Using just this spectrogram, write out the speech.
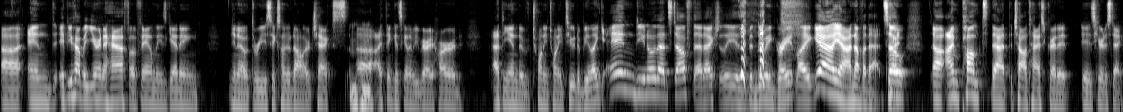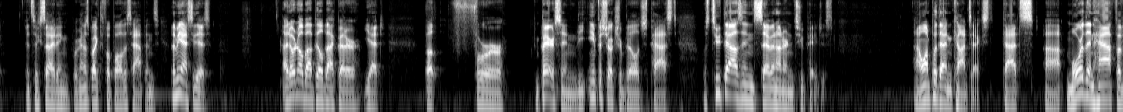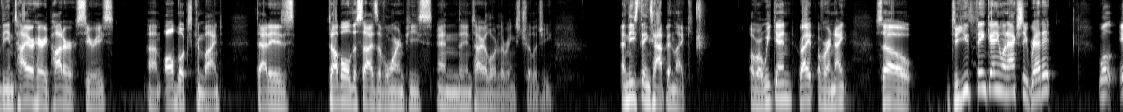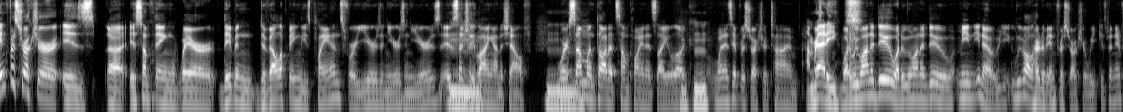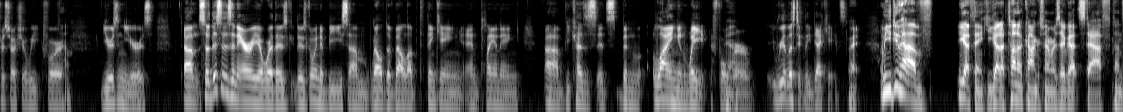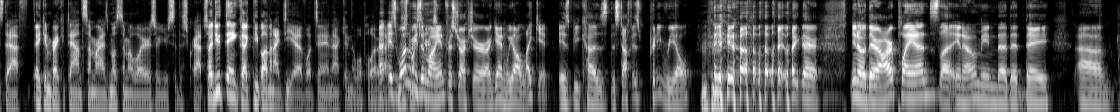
Uh, and if you have a year and a half of families getting, you know, three six hundred dollar checks, Mm-hmm. uh, I think it's going to be very hard at the end of 2022 to be like, and you know that stuff that actually has been doing great. Like, yeah, yeah, enough of that. So uh, I'm pumped that the child tax credit is here to stay. It's exciting. We're going to spike the football. This happens. Let me ask you this. I don't know about Build Back Better yet, but for comparison, the infrastructure bill just passed was 2,702 pages. And I want to put that in context. That's uh, more than half of the entire Harry Potter series, um, all books combined. That is double the size of War and Peace and the entire Lord of the Rings trilogy. And these things happen like over a weekend, right? Over a night. So, do you think anyone actually read it? Well, infrastructure is uh, is something where they've been developing these plans for years and years and years. It's essentially lying on the shelf, where someone thought at some point, it's like, look, when it's infrastructure time, I'm ready. what do we want to do? What do we want to do? I mean, you know, we've all heard of Infrastructure Week. It's been Infrastructure Week for years and years. Um, so this is an area where there's there's going to be some well developed thinking and planning uh, because it's been lying in wait for realistically decades. Right. I mean, you do have. You got to think. You got a ton of Congress members. They've got staff, ton of staff. They can break it down, summarize. Most of them are lawyers. Are used to this crap. So I do think like people have an idea of what's in it. Not getting the wool puller. Uh, it's one reason why infrastructure, again, we all like it, is because the stuff is pretty real. Mm-hmm. you know, like, like there, you know, there are plans. Like, you know, I mean that, that they, um,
